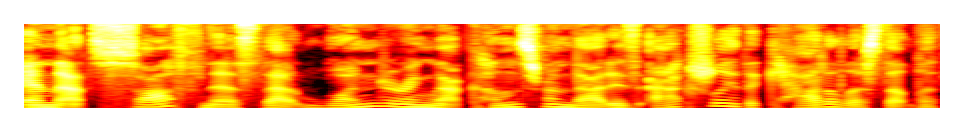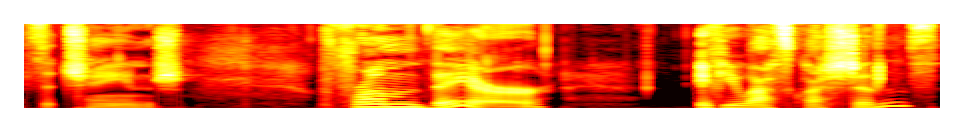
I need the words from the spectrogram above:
And that softness, that wondering that comes from that is actually the catalyst that lets it change. From there, if you ask questions,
